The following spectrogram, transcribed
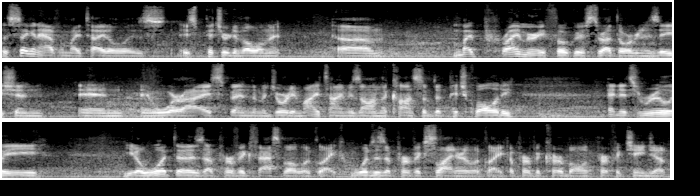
the second half of my title is is pitcher development. Um, my primary focus throughout the organization and and where I spend the majority of my time is on the concept of pitch quality and it's really you know what does a perfect fastball look like? What does a perfect slider look like? A perfect curveball a perfect changeup.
